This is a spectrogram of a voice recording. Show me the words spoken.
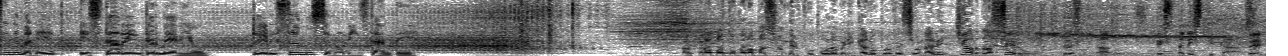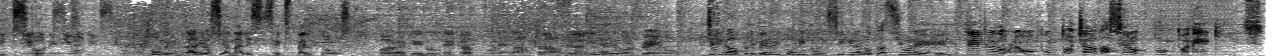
Cinemanet está de intermedio. Regresamos en un instante. Atrapa toda la pasión del fútbol americano profesional en Yarda Cero. Resultados, estadísticas, predicciones, comentarios y análisis expertos para que no te capturen atrás de la línea de golpeo. Llega primero y gol y consigue la anotación en www.yardacero.mx.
